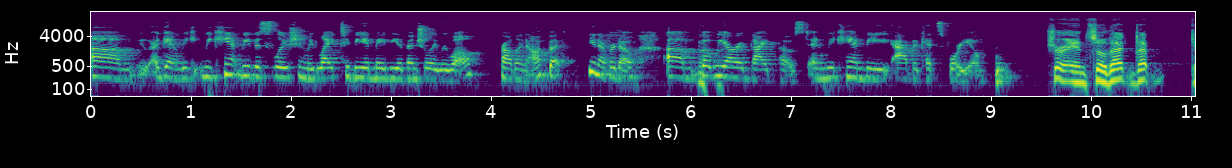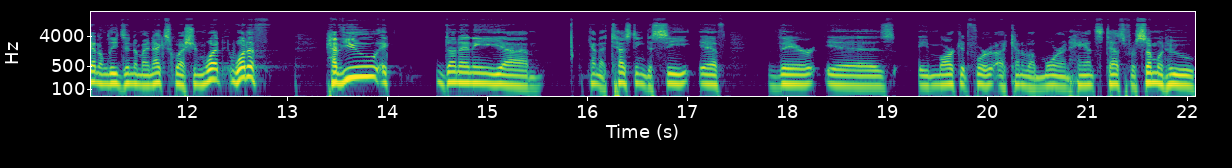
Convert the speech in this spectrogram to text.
Um, again, we, we can't be the solution. We'd like to be, and maybe eventually we will. Probably not, but you never know. Um, but we are a guidepost, and we can be advocates for you. Sure, and so that that kind of leads into my next question. What what if have you done any um, kind of testing to see if there is a market for a kind of a more enhanced test for someone who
